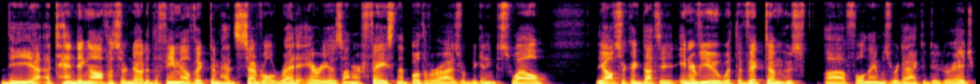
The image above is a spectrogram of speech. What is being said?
The uh, attending officer noted the female victim had several red areas on her face and that both of her eyes were beginning to swell. The officer conducted an interview with the victim, whose uh, full name was redacted due to her age.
